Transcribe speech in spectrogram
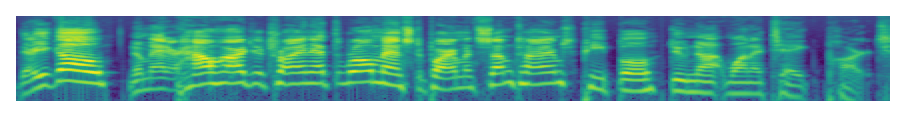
There you go. No matter how hard you're trying at the romance department, sometimes people do not want to take part.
